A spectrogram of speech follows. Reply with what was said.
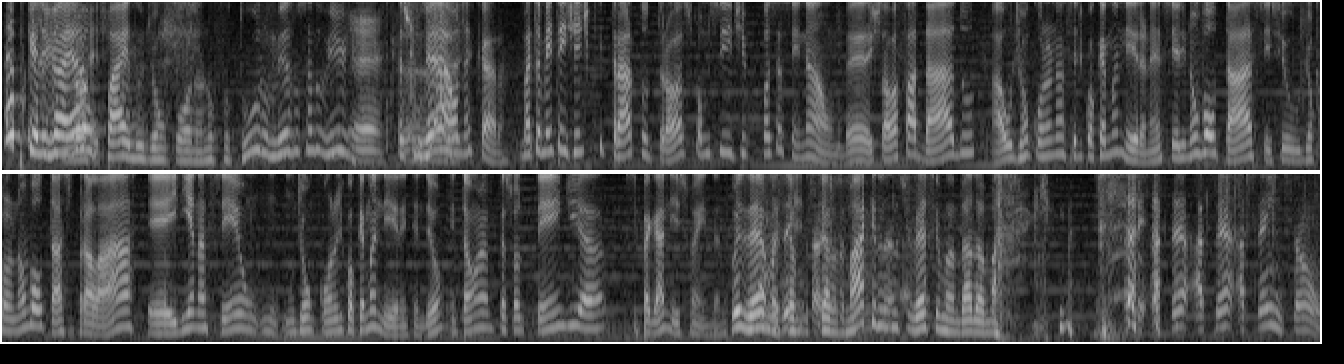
É porque ele já era o Nossa. pai do John Connor no futuro, mesmo sendo virgem. É. É surreal, né, cara? Mas também tem gente que trata o troço como se, tipo, fosse assim, não, é, estava fadado ao John Connor nascer de qualquer maneira, né? Se ele não voltasse, se o John Connor não voltasse pra lá, é, iria nascer um, um- um John Connor de qualquer maneira, entendeu? Então o pessoal tende a se pegar nisso ainda, né? Pois é, Não, mas, mas se, a- aí tá, se tipo as assim, máquinas não tivessem mandado a máquina. Assim, até, até, até então,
